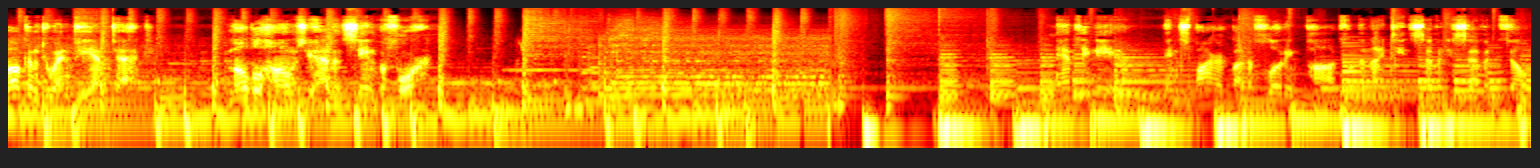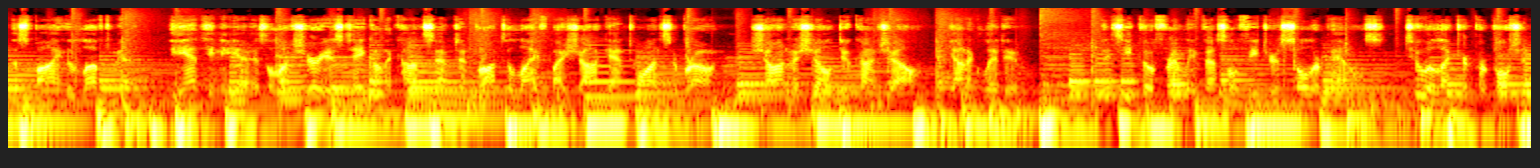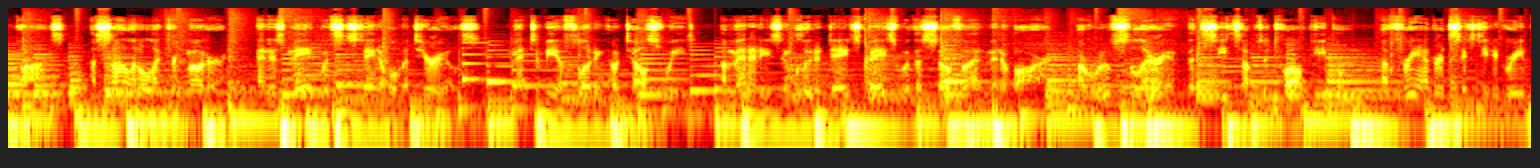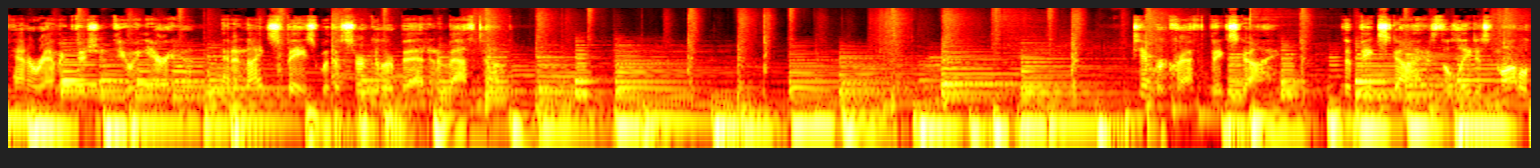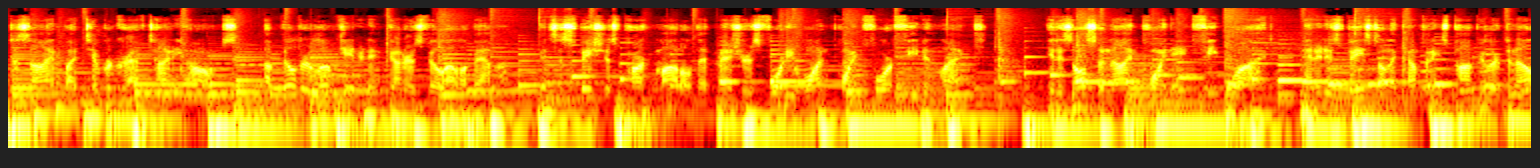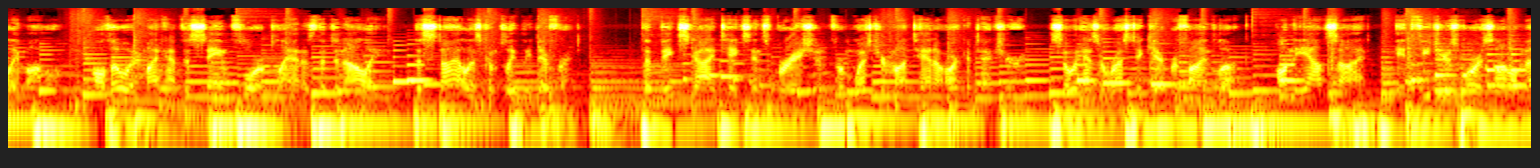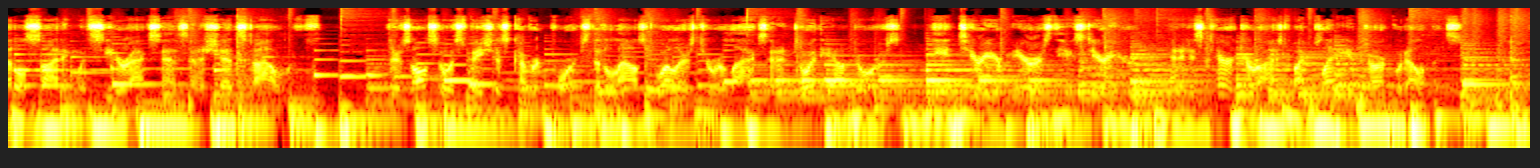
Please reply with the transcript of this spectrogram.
Welcome to NPM Tech. Mobile homes you haven't seen before. Anthenea, inspired by the floating pod from the 1977 film The Spy Who Loved Me. The Anthenea is a luxurious take on the concept and brought to life by Jacques-Antoine Sabron, Jean-Michel Ducancelle, Yannick Ledoux. This eco-friendly vessel features solar panels, two electric propulsion pods, a silent electric motor, and is made with sustainable materials. Meant to be a floating hotel suite, amenities include a day space with a sofa and minibar, a roof solarium that seats up to 12 people, a 360 degree panoramic vision viewing area, and a night space with a circular bed and a bathtub. Timbercraft Big Sky. The Big Sky is the latest model designed by Timbercraft Tiny Homes, a builder located in Guntersville, Alabama. It's a spacious park model that measures 41.4 feet in length. It is also 9.8 feet wide, and it is based on the company's popular Denali model. Although it might have the same floor plan as the Denali, the style is completely different. Big Sky takes inspiration from Western Montana architecture, so it has a rustic yet refined look. On the outside, it features horizontal metal siding with cedar accents and a shed-style roof. There's also a spacious covered porch that allows dwellers to relax and enjoy the outdoors. The interior mirrors the exterior, and it is characterized by plenty of dark wood elements.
